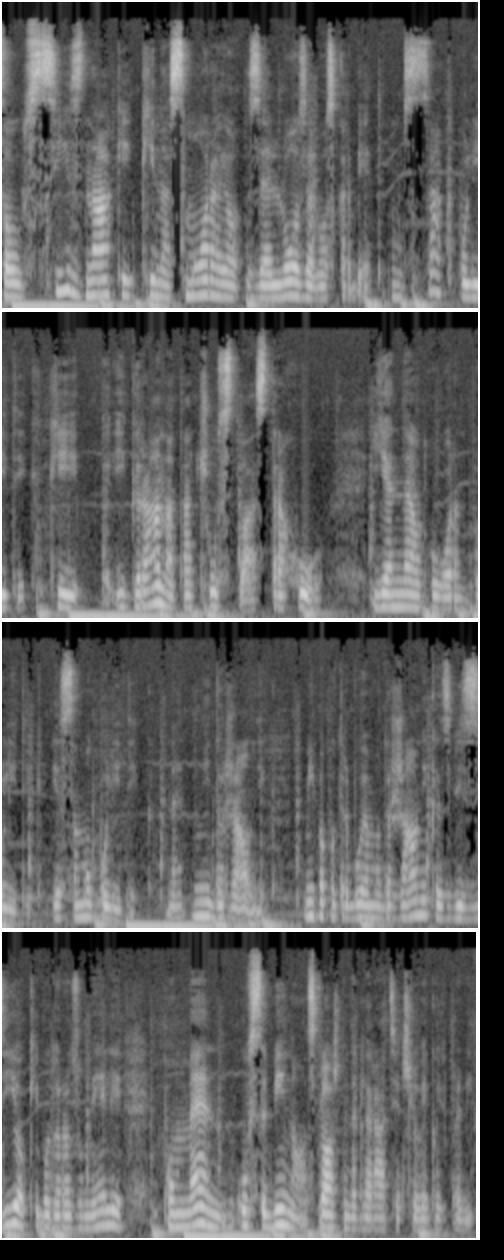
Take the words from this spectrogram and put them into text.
so vsi znaki, ki nas morajo zelo, zelo skrbeti. In vsak politik, ki igra na ta čustva strahu, je neodgovoren politik, je samo politik, ne, ni državnik. Mi pa potrebujemo državnike z vizijo, ki bodo razumeli pomen, vsebino splošne deklaracije človekovih pravic.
